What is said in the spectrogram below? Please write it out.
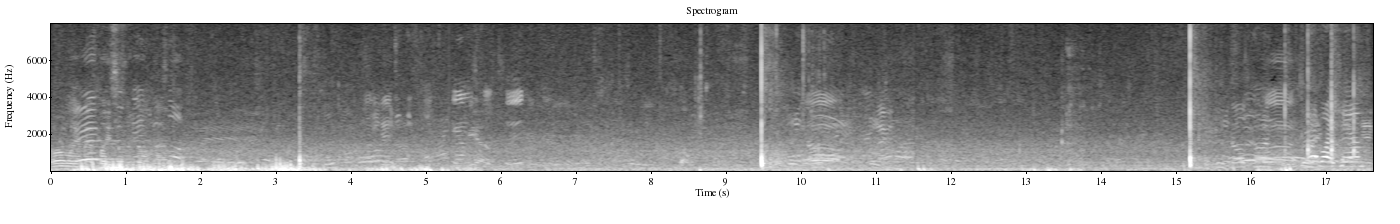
Normally I'm at places I can.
